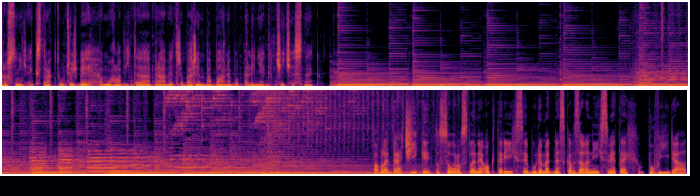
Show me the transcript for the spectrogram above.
rostlinných extraktů, což by mohla být eh, právě třeba řimbaba nebo peliněk či česnek. Pavle, dračíky, to jsou rostliny, o kterých si budeme dneska v zelených světech povídat.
